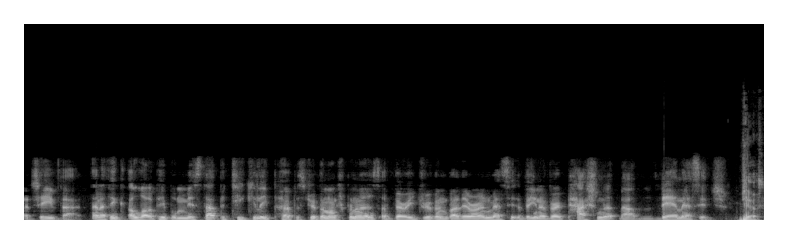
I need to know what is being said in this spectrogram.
achieve that. And I think a lot of people miss that, particularly purpose-driven entrepreneurs are very driven by their own message, you know, very passionate about their message. Yes.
